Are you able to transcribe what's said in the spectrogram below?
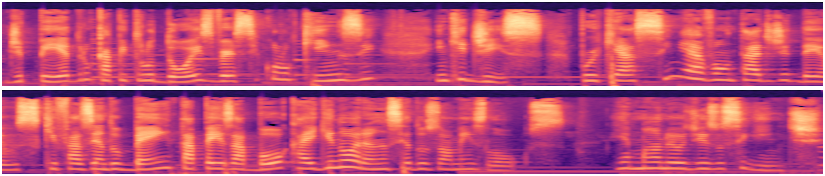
de Pedro, capítulo 2, versículo 15, em que diz: Porque assim é a vontade de Deus, que fazendo bem tapeis a boca à ignorância dos homens loucos. E Emmanuel diz o seguinte:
